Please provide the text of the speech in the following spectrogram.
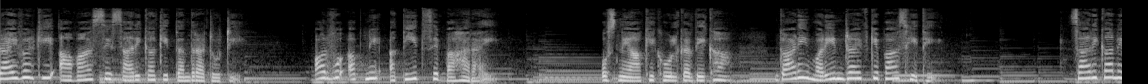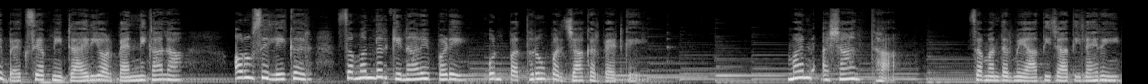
ड्राइवर की आवाज़ से सारिका की तंद्रा टूटी और वो अपने अतीत से बाहर आई। उसने आँखें खोलकर देखा, गाड़ी मरीन ड्राइव के पास ही थी। सारिका ने बैग से अपनी डायरी और पेन निकाला और उसे लेकर समंदर किनारे पड़े उन पत्थरों पर जाकर बैठ गई। मन अशांत था। समंदर में आती जाती लहरें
